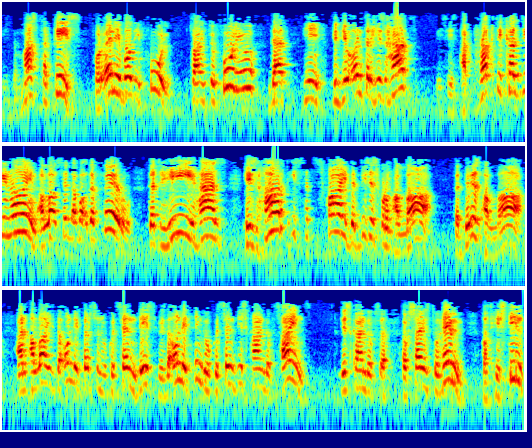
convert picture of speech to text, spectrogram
is the masterpiece for anybody fool trying to fool you that he did you enter his heart? This is a practical denying. Allah said about the Pharaoh that he has, his heart is satisfied that this is from Allah, that there is Allah, and Allah is the only person who could send this, who is the only thing who could send this kind of signs, this kind of, uh, of signs to him. But he still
